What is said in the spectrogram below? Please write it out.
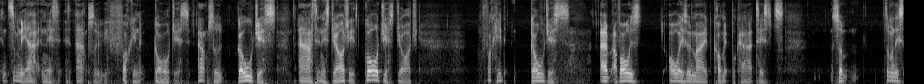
And some of the art in this is absolutely fucking gorgeous. Absolute gorgeous art in this, George. It's gorgeous, George. fucking gorgeous. I've, always always admired comic book artists. Some some of this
